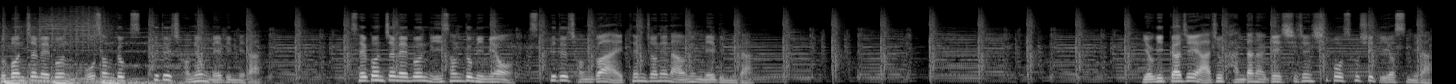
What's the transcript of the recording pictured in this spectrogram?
두 번째 맵은 5성급 스피드 전용 맵입니다. 세 번째 맵은 2성급이며 스피드 전과 아이템전에 나오는 맵입니다. 여기까지 아주 간단하게 시즌 15 소식이었습니다.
